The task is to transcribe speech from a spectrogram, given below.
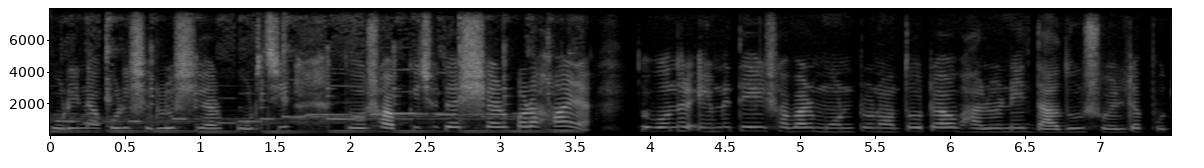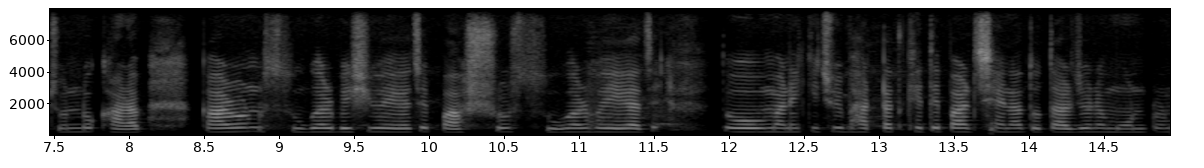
করি না করি সেগুলো শেয়ার করছি। তো সব কিছু তো আর শেয়ার করা হয় না। তো বন্ধুরা এমনিতেই সবার মন টন অতটাও ভালো নেই। দাদুর শরীরটা প্রচণ্ড খারাপ। কারণ সুগার বেশি হয়ে গেছে, পাঁচশো সুগার হয়ে গেছে। তো মানে কিছুই ভাত টাত খেতে পারছে না, তো তার জন্য মন টন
